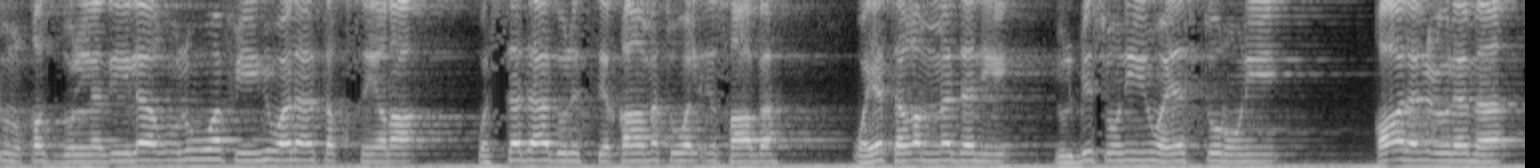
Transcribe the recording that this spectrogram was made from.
القصد الذي لا غلو فيه ولا تقصيرا والسداد الاستقامة والإصابة. ويتغمدني يلبسني ويسترني. قال العلماء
